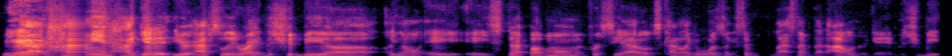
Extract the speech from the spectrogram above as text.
Yeah, I mean, I get it. You're absolutely right. This should be, uh, you know, a a step up moment for Seattle. It's kind of like it was, like I said last night with that Islander game. It should be,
